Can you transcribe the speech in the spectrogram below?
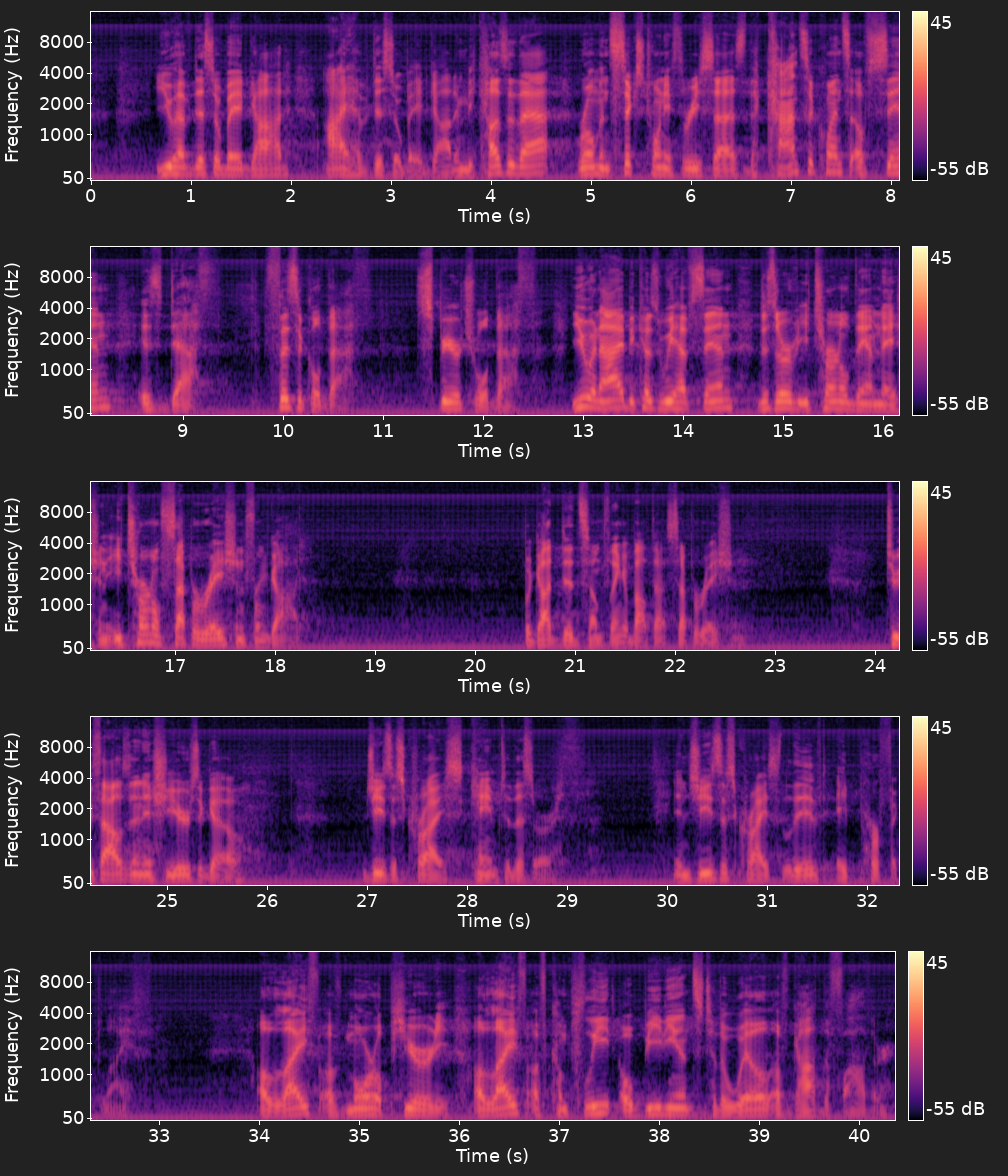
You have disobeyed God, I have disobeyed God. And because of that, Romans 6:23 says, "The consequence of sin is death, physical death." Spiritual death. You and I, because we have sin, deserve eternal damnation, eternal separation from God. But God did something about that separation. 2,000 ish years ago, Jesus Christ came to this earth. And Jesus Christ lived a perfect life a life of moral purity, a life of complete obedience to the will of God the Father.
